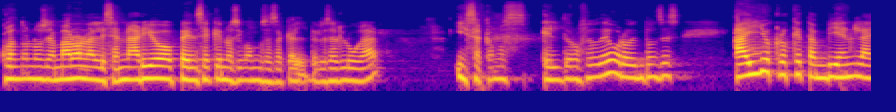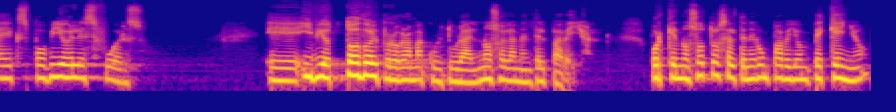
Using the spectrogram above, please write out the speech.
cuando nos llamaron al escenario pensé que nos íbamos a sacar el tercer lugar y sacamos el trofeo de oro. Entonces, ahí yo creo que también la expo vio el esfuerzo eh, y vio todo el programa cultural, no solamente el pabellón. Porque nosotros al tener un pabellón pequeño,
